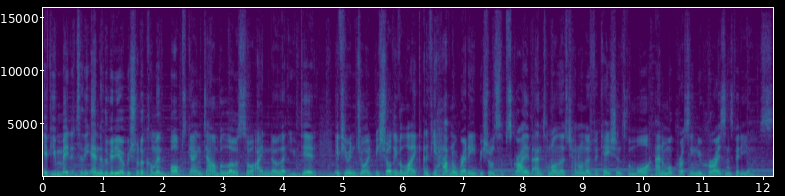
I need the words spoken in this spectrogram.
If you made it to the end of the video, be sure to comment Bob's Gang down below so I know that you did. If you enjoyed, be sure to leave a like, and if you haven't already, be sure to subscribe and turn on those channel notifications for more Animal Crossing New Horizons videos.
